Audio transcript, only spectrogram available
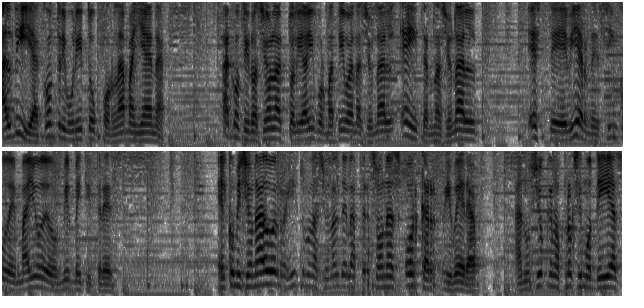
Al día con Tribunito por la mañana. A continuación, la actualidad informativa nacional e internacional este viernes 5 de mayo de 2023. El comisionado del Registro Nacional de las Personas, Orcar Rivera, anunció que en los próximos días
